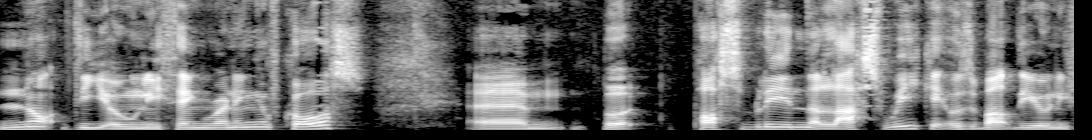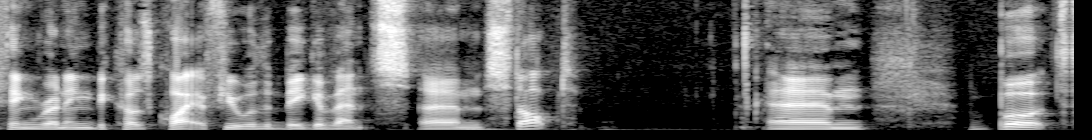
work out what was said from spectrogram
Not the only thing running, of course, um, but possibly in the last week it was about the only thing running because quite a few of the big events um, stopped. Um, but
